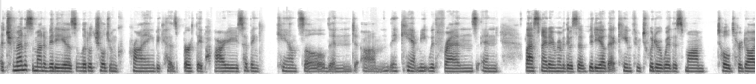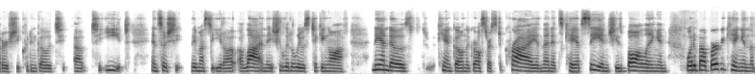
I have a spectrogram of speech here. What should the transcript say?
a tremendous amount of videos of little children crying because birthday parties have been canceled and um, they can't meet with friends and last night I remember there was a video that came through Twitter where this mom told her daughter she couldn't go to, out to eat, and so she they must eat a, a lot, and they she literally was ticking off Nando's can't go, and the girl starts to cry, and then it's KFC, and she's bawling, and what about Burger King, and the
